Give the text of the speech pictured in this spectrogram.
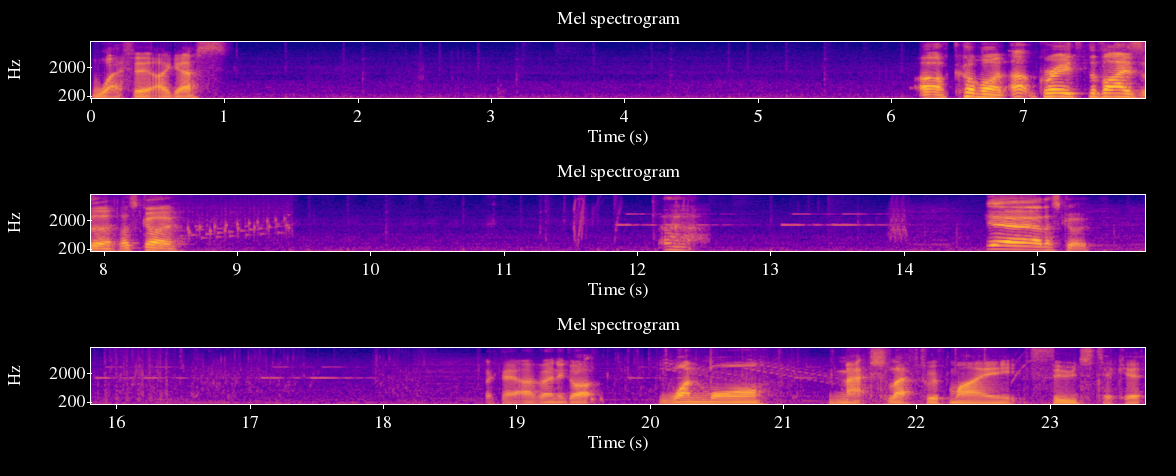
worth it, I guess. Oh come on, upgrade the visor. Let's go. Yeah, let's go. Okay, I've only got one more match left with my food ticket.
